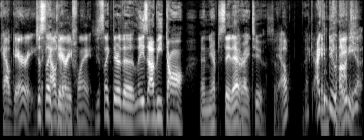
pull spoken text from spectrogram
Calgary. Just like Calgary uh, Flames. Just like they're the Les Habitants, and you have to say that yeah. right too. So yeah, I, I can do Canada. Hockey.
